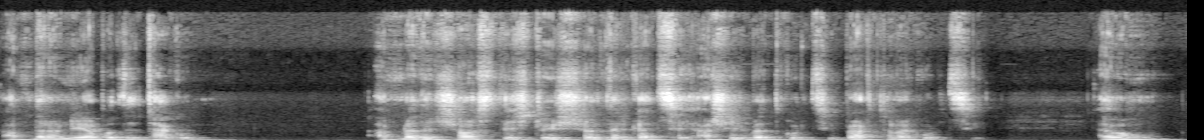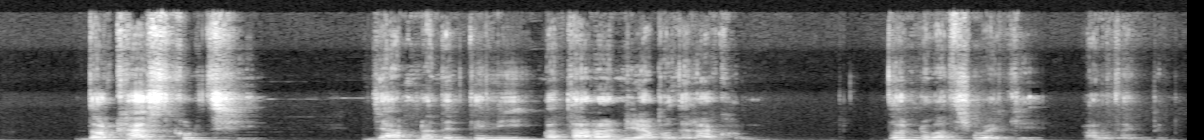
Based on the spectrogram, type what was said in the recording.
আপনারা নিরাপদে থাকুন। আপনাদের সংশ্লিষ্ট ঈশ্বরদের কাছে আশীর্বাদ করছি, প্রার্থনা করছি এবং দরখাস্ত করছি যে আপনাদের তিনি বা তারা নিরাপদে রাখুন। ধন্যবাদ সবাইকে, ভালো থাকবেন।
